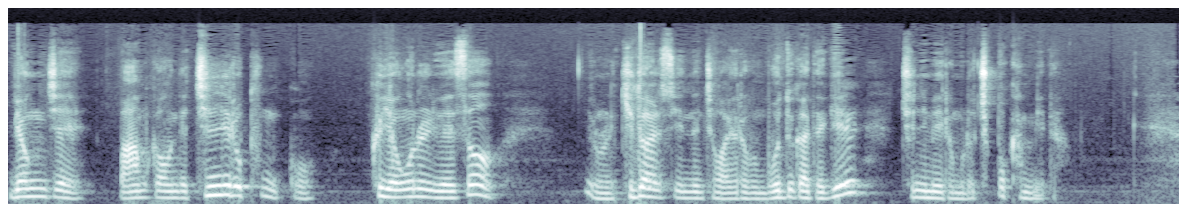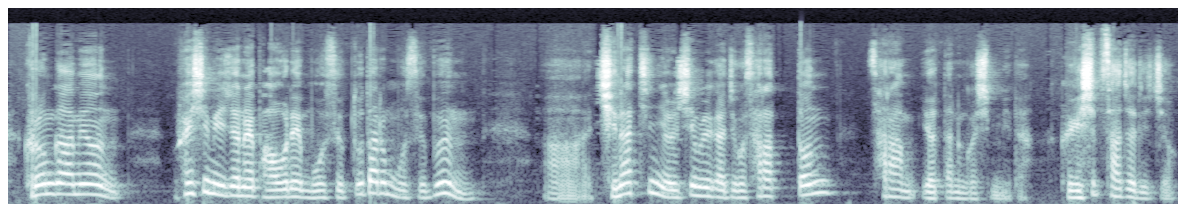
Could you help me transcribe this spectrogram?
명제 마음 가운데 진리로 품고 그 영혼을 위해서 오늘 기도할 수 있는 저와 여러분 모두가 되길 주님의 이름으로 축복합니다. 그런가 하면 회심 이전의 바울의 모습, 또 다른 모습은 어, 지나친 열심을 가지고 살았던 사람이었다는 것입니다. 그게 14절이죠.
